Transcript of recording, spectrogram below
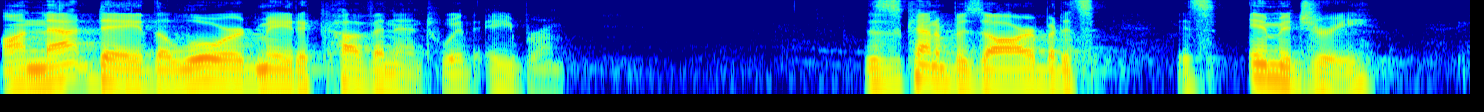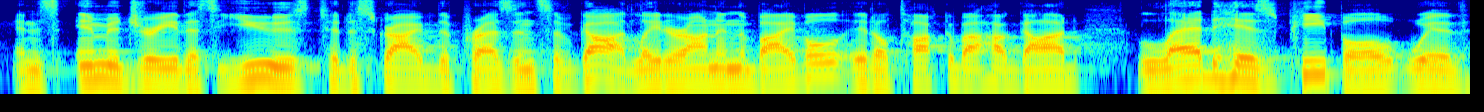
On that day, the Lord made a covenant with Abram. This is kind of bizarre, but it's, it's imagery, and it's imagery that's used to describe the presence of God. Later on in the Bible, it'll talk about how God led his people with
